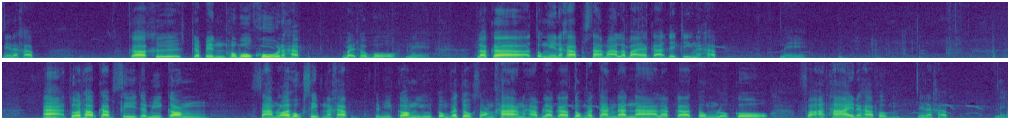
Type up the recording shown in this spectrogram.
นี่นะครับ ก็คือจะเป็นโทโบคู่นะครับไบโทโบนี่แล้วก็ตรงนี้นะครับสามารถระบายอากาศได้จริงนะครับนี่อ่าตัวท็อปขับ 4 จะมีกล้อง 360 นะครับ จะมีกล้องอยู่ตรงกระจกสองข้างนะครับ แล้วก็ตรงกระจังด้านหน้า แล้วก็ตรงโลโก้ฝาท้ายนะครับผมนี่นะครับนี่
